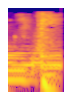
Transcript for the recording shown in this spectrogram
Bye.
